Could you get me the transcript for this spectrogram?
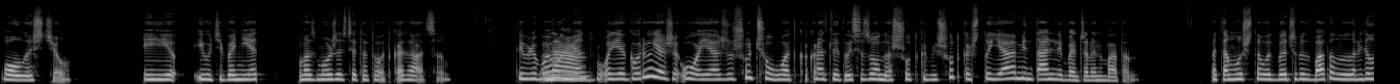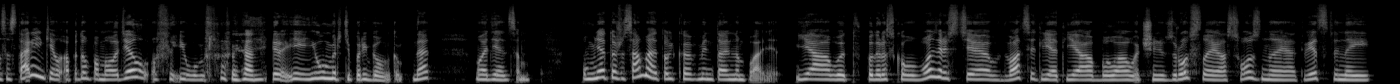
полностью, и, и у тебя нет возможности от этого отказаться. Ты в любой Да. момент... Ой, я говорю, я же... Ой, я же шучу вот как раз для этого сезона шутками шутка, что я ментальный Бенджамин Баттон. Потому что вот Бенджамин Баттон, он родился стареньким, а потом помолодел и умер. И, и- и умер типа ребенком, да, младенцем. У меня то же самое, только в ментальном плане. Я вот в подростковом возрасте, в 20 лет, я была очень взрослой, осознанной, ответственной.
